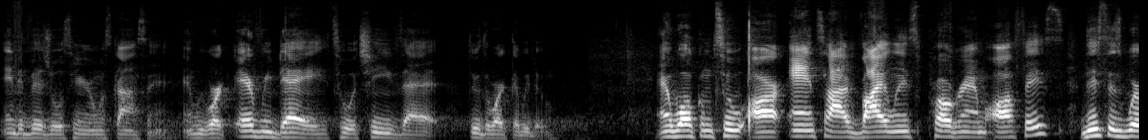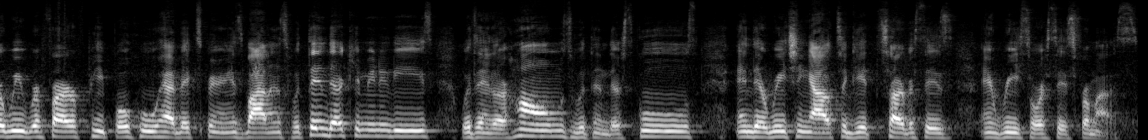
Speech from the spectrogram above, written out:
individuals here in Wisconsin. And we work every day to achieve that through the work that we do and welcome to our anti-violence program office. This is where we refer people who have experienced violence within their communities, within their homes, within their schools, and they're reaching out to get services and resources from us.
